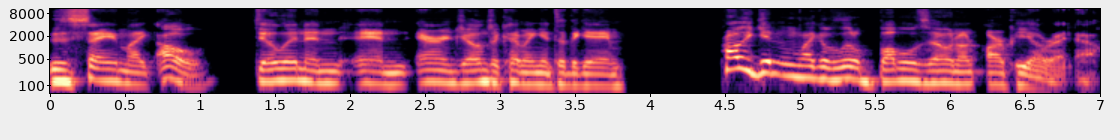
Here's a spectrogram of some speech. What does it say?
is saying like, oh, Dillon and and Aaron Jones are coming into the game, probably getting like a little bubble zone on RPO right now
